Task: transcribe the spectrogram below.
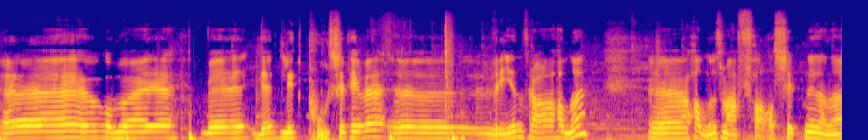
Eh, og med, med den litt positive eh, vrien fra Hanne eh, Hanne som er fasiten i denne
